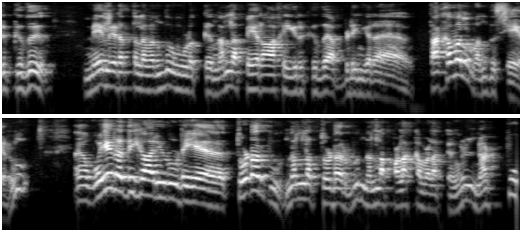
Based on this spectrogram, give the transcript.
இருக்குது. மேலிடத்தில் வந்து உங்களுக்கு நல்ல பேராக இருக்குது அப்படிங்கிற தகவல் வந்து சேரும். உயர் அதிகாரியினுடைய தொடர்பு நல்ல தொடர்பு நல்ல பழக்க வழக்கங்கள் நட்பு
